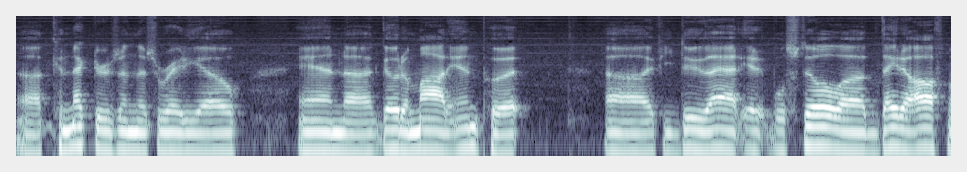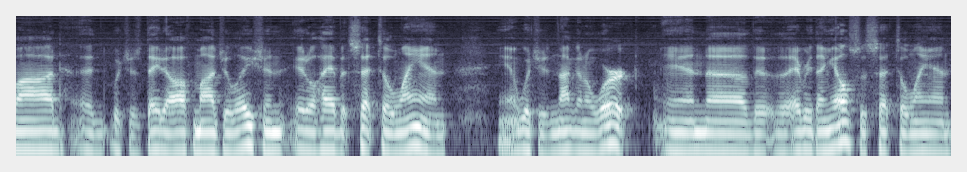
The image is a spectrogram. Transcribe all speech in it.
uh connectors in this radio and go to mod input. if you do that, it will still data off mod, which is data off modulation. It'll have it set to LAN, and, which is not going to work, and the, the, everything else is set to LAN,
